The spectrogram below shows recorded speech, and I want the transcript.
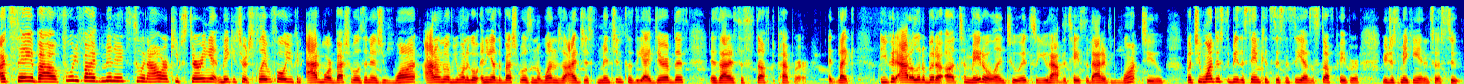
I'd say about 45 minutes to an hour. Keep stirring it, making sure it's flavorful. You can add more vegetables in as you want. I don't know if you want to go any other vegetables than the ones that I just mentioned because the idea of this is that it's a stuffed pepper. It like you could add a little bit of uh, tomato into it so you have the taste of that if you want to. But you want this to be the same consistency as a stuffed paper you're just making it into a soup.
